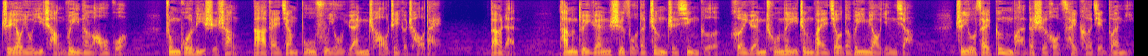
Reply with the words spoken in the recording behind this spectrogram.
只要有一场未能熬过，中国历史上大概将不复有元朝这个朝代。当然，他们对元世祖的政治性格和元初内政外交的微妙影响，只有在更晚的时候才可见端倪。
